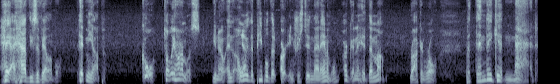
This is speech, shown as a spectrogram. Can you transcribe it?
hey, I have these available. Hit me up. Cool. Totally harmless. You know, and only Yeah. the people that are interested in that animal are going to hit them up. Rock and roll. But then they get mad.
